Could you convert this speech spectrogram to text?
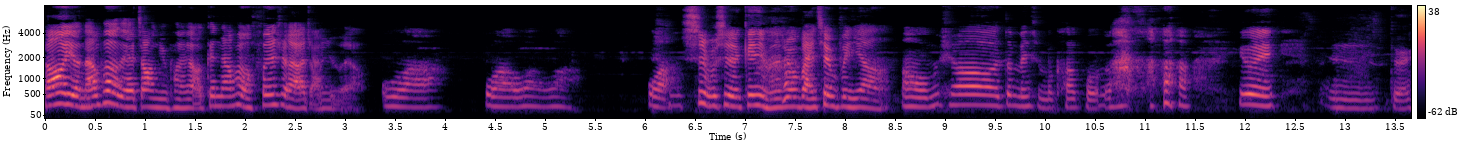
然后有男朋友的也找女朋友，跟男朋友分手要找女朋友。哇哇哇哇哇！是不是跟你们说完全不一样？哦，我们学校都没什么 couple 了，因为嗯，对，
